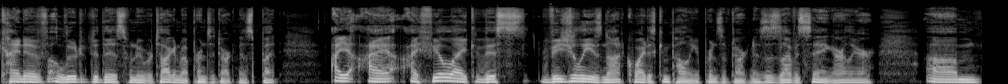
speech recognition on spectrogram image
kind of alluded to this when we were talking about Prince of Darkness, but I, I, I feel like this visually is not quite as compelling a Prince of Darkness as I was saying earlier. Um,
